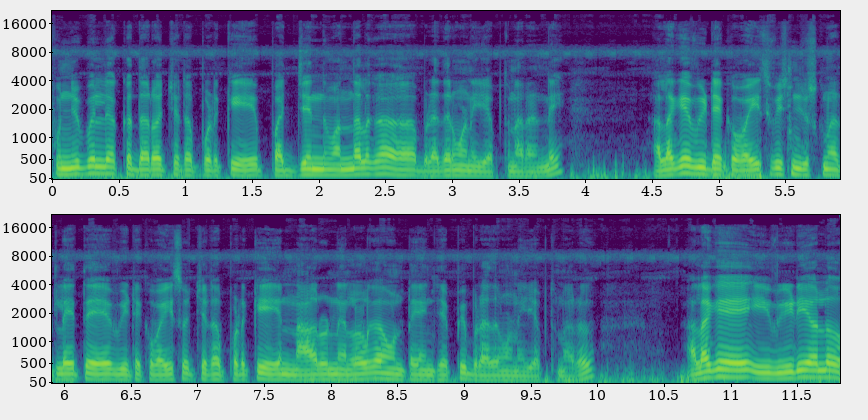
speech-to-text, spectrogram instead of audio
పుంజుబిల్ల యొక్క ధర వచ్చేటప్పటికి పద్దెనిమిది వందలుగా బ్రదర్ మనకి చెప్తున్నారండి. అలాగే వీటి యొక్క వయసు విషయం చూసుకున్నట్లయితే వీటి యొక్క వయసు వచ్చేటప్పటికి నాలుగు నెలలుగా ఉంటాయని చెప్పి బ్రదర్ మనకి చెప్తున్నారు. అలాగే ఈ వీడియోలో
